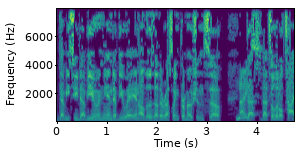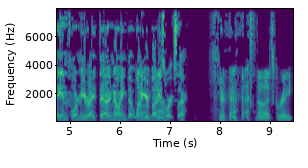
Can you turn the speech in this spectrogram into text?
WCW and the NWA and all those other wrestling promotions, so nice. that's that's a little tie-in for me right there, knowing that one of Oh, your buddies wow. works there. oh, that's great.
